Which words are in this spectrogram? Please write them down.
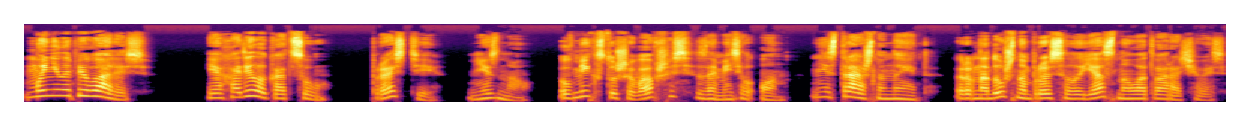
«Мы не напивались. Я ходила к отцу. Прости, не знал». Вмиг стушевавшись, заметил он. «Не страшно, Нейт». Равнодушно бросила я, снова отворачиваясь.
